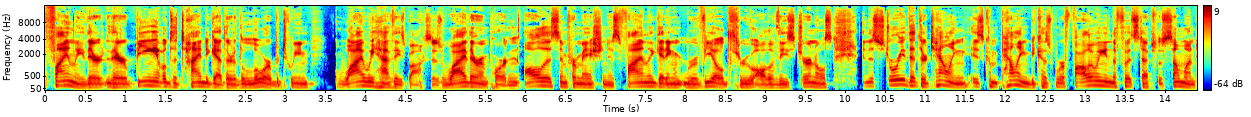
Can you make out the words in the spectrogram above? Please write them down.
finally they're they're being able to tie together the lore between why we have these boxes, why they're important. All this information is finally getting revealed through all of these journals. And the story that they're telling is compelling because we're following in the footsteps of someone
